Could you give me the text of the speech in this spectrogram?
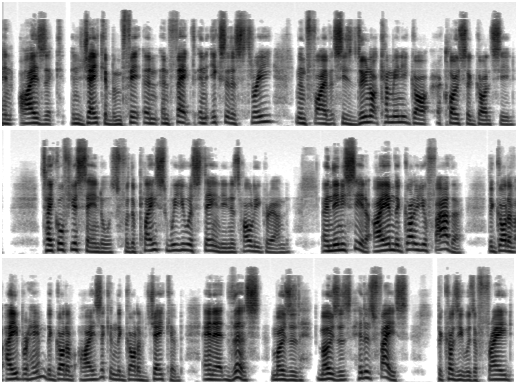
and Isaac and Jacob. In, in, in fact, in Exodus 3 and 5, it says, Do not come any closer, God said. Take off your sandals, for the place where you are standing is holy ground. And then he said, I am the God of your father, the God of Abraham, the God of Isaac, and the God of Jacob. And at this, Moses, Moses hid his face because he was afraid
